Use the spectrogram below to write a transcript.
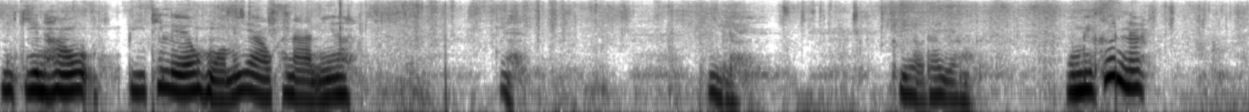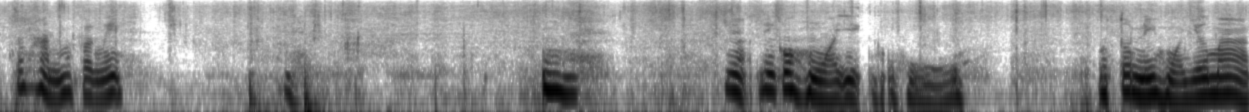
ในกรีนเฮาปีที่แล้วหัวไม่ยาวขนาดนี้นะนี่เลยเกี่ยวได้ยังยังมีขึ้นนะต้องหันมาฝั่งนี้อืม เนี่ยนี่ก็หัวอีก โอ้โหต้นนี้หัวเยอะมาก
